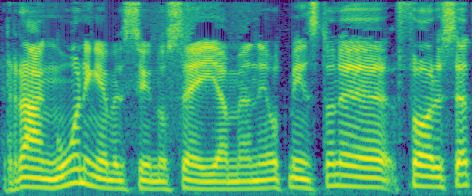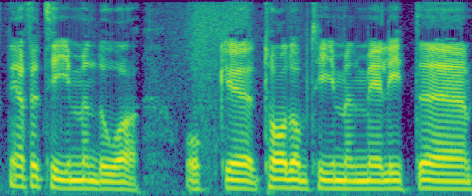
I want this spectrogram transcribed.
rangordning är väl synd att säga, men åtminstone förutsättningar för teamen då och eh, ta de teamen med lite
